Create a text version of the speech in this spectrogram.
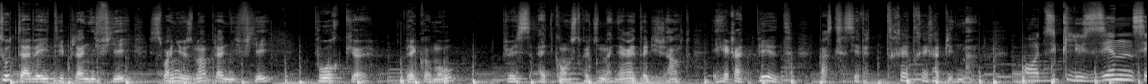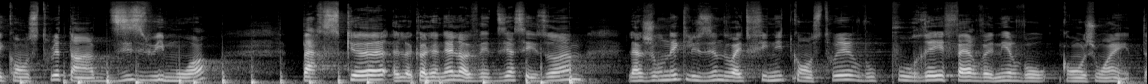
Tout avait été planifié, soigneusement planifié, pour que Bécomo puisse être construit d'une manière intelligente et rapide, parce que ça s'est fait très, très rapidement. On dit que l'usine s'est construite en 18 mois parce que le colonel avait dit à ses hommes, la journée que l'usine va être finie de construire, vous pourrez faire venir vos conjointes.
